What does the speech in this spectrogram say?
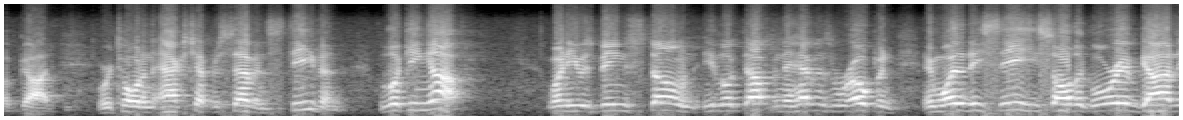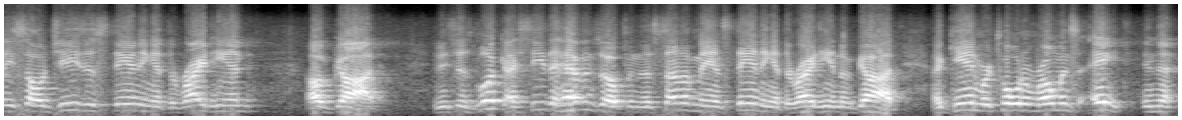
of God. We're told in Acts chapter 7, Stephen, looking up, when he was being stoned, he looked up and the heavens were open. And what did he see? He saw the glory of God and he saw Jesus standing at the right hand of God. And he says, look, I see the heavens open, the Son of Man standing at the right hand of God. Again, we're told in Romans 8, in the,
